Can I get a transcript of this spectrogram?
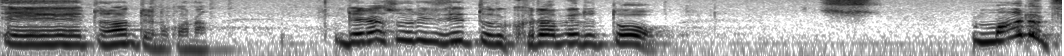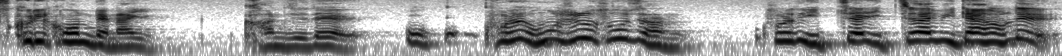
えー、となんていうのかな。デラソール Z と比べるとまだ作り込んでない感じでおこれ面白そうじゃん。これでいっちゃいいっちゃいみたいなので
